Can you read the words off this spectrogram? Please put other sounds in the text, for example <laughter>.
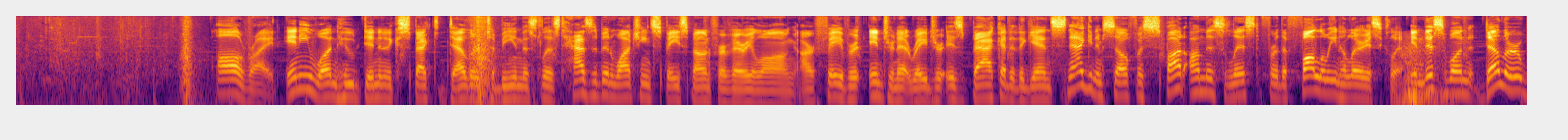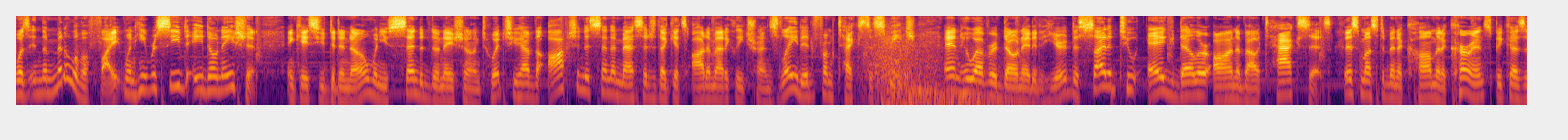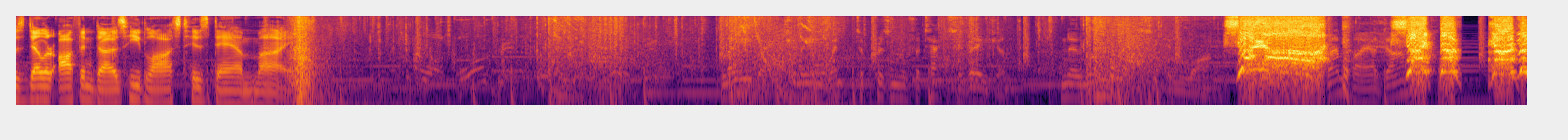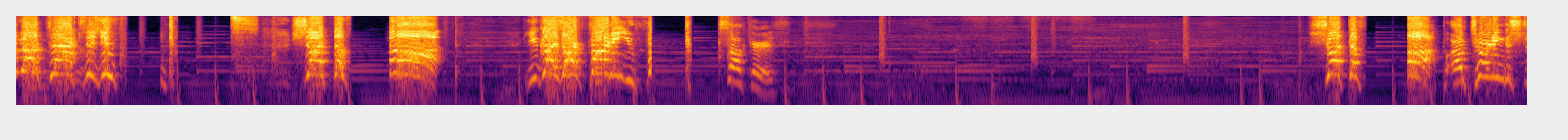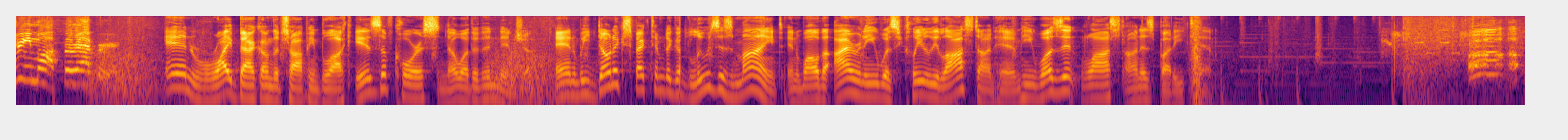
Alright, anyone who didn't expect Dellor to be in this list hasn't been watching Spacebound for very long. Our favorite internet rager is back at it again, snagging himself a spot on this list for the following hilarious clip. In this one, Dellor was in the middle of a fight when he received a donation. In case you didn't know, when you send a donation on Twitch, you have the option to send a message that gets automatically translated from text to speech. And whoever donated here decided to egg Dellor on about taxes. This must have been a common occurrence because as Dellor often does, he lost his damn mind. Blade actually went to prison for tax evasion. No longer Mexican one. Shut up! Shut the f up about taxes, you f! Shut the f up! You guys aren't funny, you f suckers! Shut the f up! I'm turning the stream off forever! And right back on the chopping block is, of course, no other than Ninja. And we don't expect him to go lose his mind, and while the irony was clearly lost on him, he wasn't lost on his buddy Tim. Uh,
